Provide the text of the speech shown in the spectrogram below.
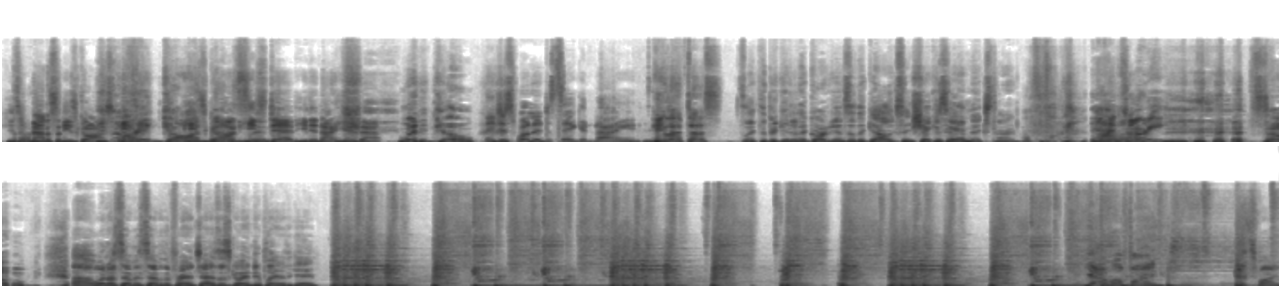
He's already, Madison, he's gone. He's already gone. He's gone. He's dead. He did not hear that. Way to go! I just wanted to say goodnight. He left us. It's like the beginning of Guardians of the Galaxy. Shake his hand next time. I'm sorry. So, uh, 1077 the franchise. Let's go ahead and do player of the game. Well, fine. It's fine.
